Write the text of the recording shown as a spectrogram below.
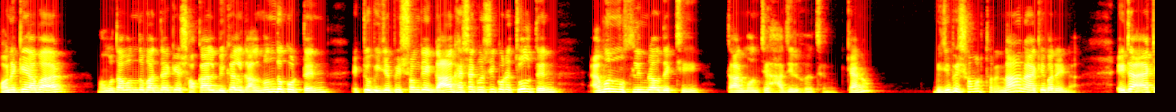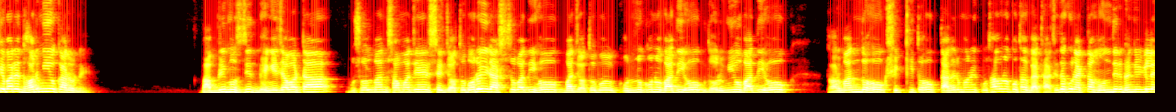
অনেকে আবার মমতা বন্দ্যোপাধ্যায়কে সকাল বিকাল গালমন্দ করতেন, একটু বিজেপির সঙ্গে গা ঘেঁষাঘষি করে চলতেন, এমন মুসলিমরাও দেখছি তার মঞ্চে হাজির হয়েছেন। কেন? বিজেপির সমর্থনে? না না, একেবারেই না। এটা একেবারে ধর্মীয় কারণে। বাবরি মসজিদ ভেঙে যাওয়াটা মুসলমান সমাজের সে যত বড়ই রাষ্ট্রবাদী হোক বা যত অন্য কোনো বাদী হোক, ধর্মীয় বাদী হোক, ধর্মান্ধ হোক, শিক্ষিত হোক, তাদের মনে কোথাও না কোথাও ব্যথা আছে। দেখুন, একটা মন্দির ভেঙে গেলে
